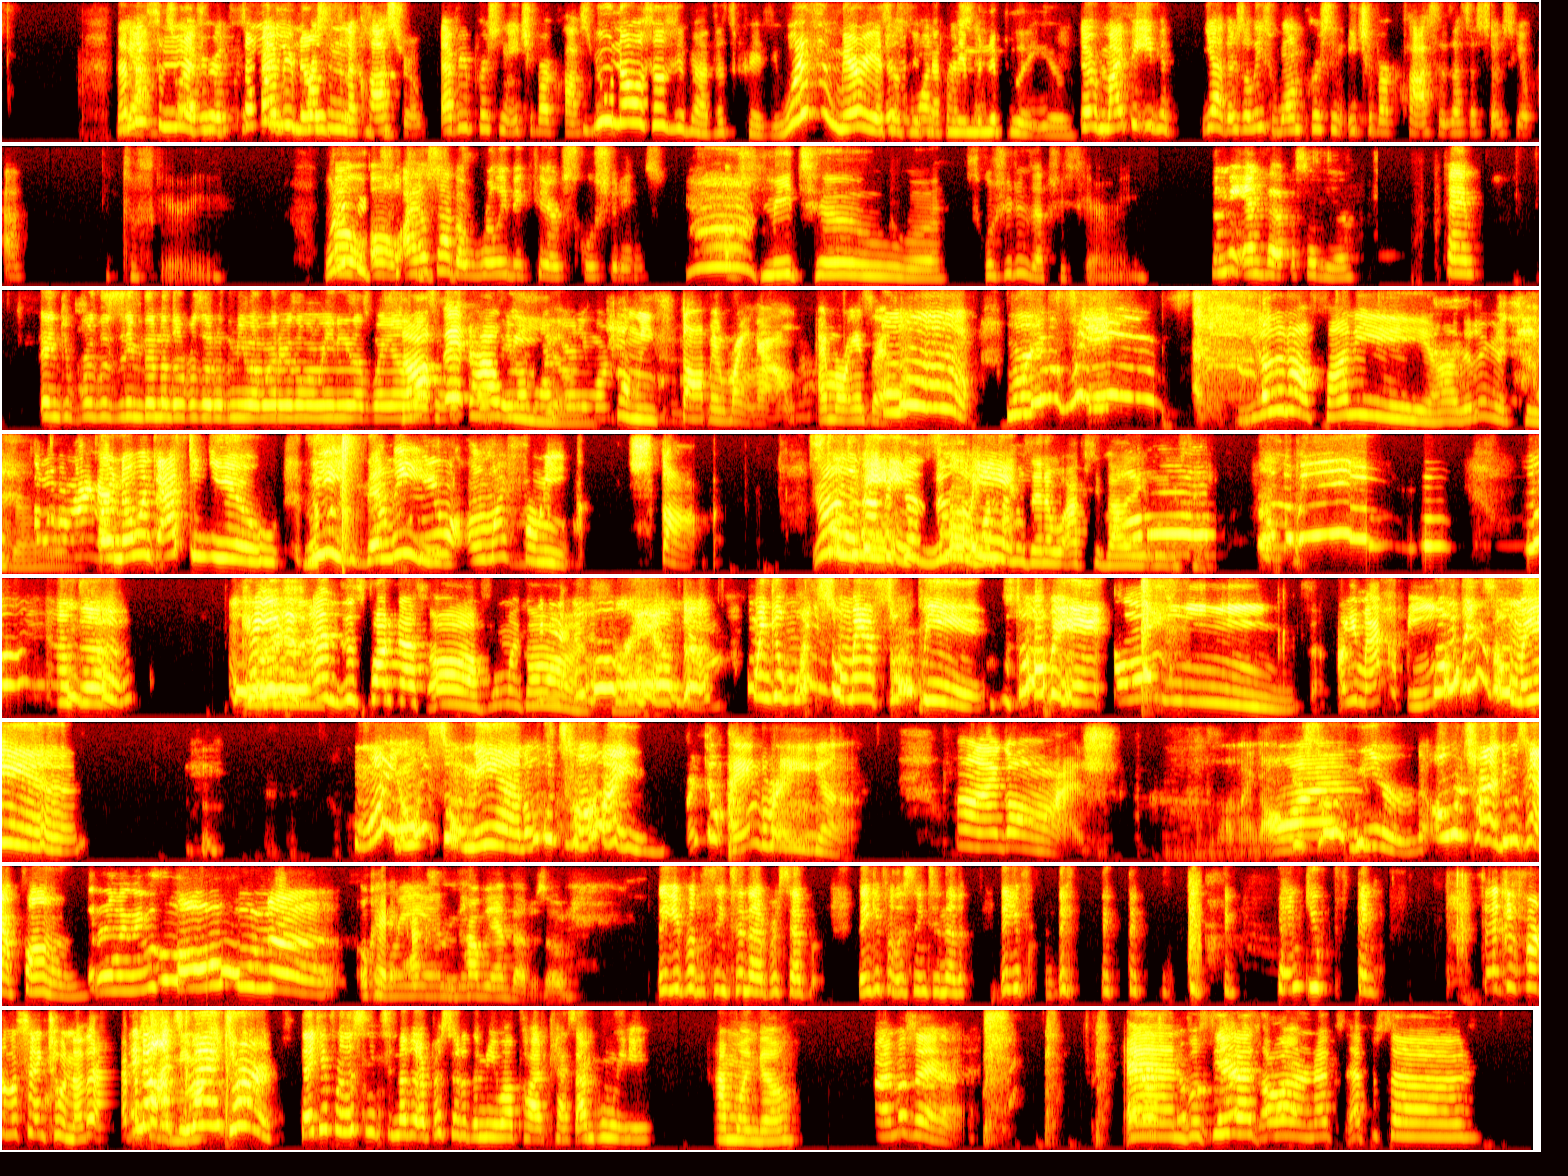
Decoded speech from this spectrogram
That yeah, makes so every, every you know person in the classroom, every person in each of our classrooms. You know a sociopath. That's crazy. What if you marry a There's sociopath and they manipulate you? there might be even yeah. There's at least one person in each of our classes that's a sociopath. It's so scary. What oh, oh, I also have a really big fear of school shootings. me too. School shootings actually scare me. Let me end the episode here. Okay. Thank you for listening to another episode of the Me My Wedding Summer Weenie. That's why I'm Stop not it, I'm not Howie. Can we stop it right now? I'm Miranda. Mm, Marina sings. You guys are not funny. Uh, they're gonna tease us. Oh, no one's asking you. Leave, then leave. You are on my freak. Stop. You're not doing that because this is the one time Hosanna will actually validate what you're saying. Miranda. Can you just end this podcast off? Oh my god. Miranda. Oh my god, why are you so mad? Stop it. Stop it. Please. Are you mad me? Stop being so mad. Why are you always so mad all the time? I'm so angry. Oh my gosh. Oh my You're so weird. All we're trying to do is have fun. Literally leave us alone. Okay, Miranda. actually, how we end the episode? Thank you for listening to another episode. Thank you for listening to another. Thank you for. Thank, you. Thank. Thank you for listening to another episode. No, of it's my turn. Thank you for listening to another episode of the Meanwhile podcast. I'm Humini. I'm Wingo. I'm Azana. And we'll see you guys all on our next episode.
